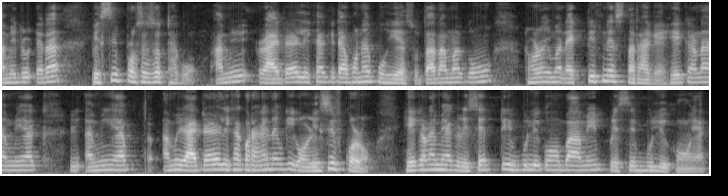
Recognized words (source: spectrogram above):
আমিতো এটা পেচিভ প্ৰচেছত থাকোঁ। আমি ৰাইটাৰে লিখা কিতাপখনহে পঢ়ি আছোঁ। তাত আমাৰ কোনো ধৰণৰ ইমান এক্টিভনেছ নাথাকে। সেইকাৰণে আমি ইয়াক আমি ইয়াক আমি ৰাইটাৰে লিখা কথাখিনি আমি কি কৰোঁ ৰিচিভ কৰোঁ। সেইকাৰণে আমি ইয়াক ৰিচেপ্টিভ বুলি কওঁ বা আমি পেচিভ বুলি কওঁ ইয়াক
